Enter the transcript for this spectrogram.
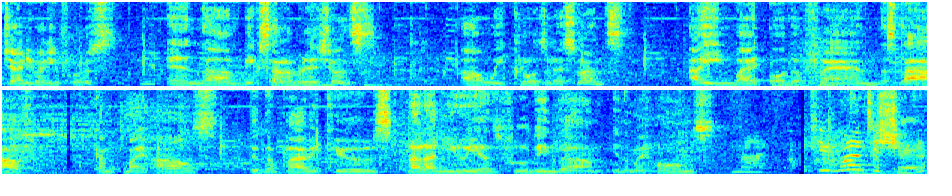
January 1st, and um, big celebrations. Uh, we close restaurants. I invite all the friends, the staff, come to my house, do the barbecues, a lot of New Year's food in the in my homes. Right. If you weren't a chef,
